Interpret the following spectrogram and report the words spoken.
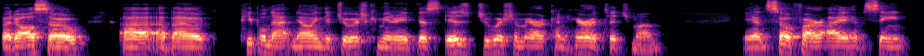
but also uh, about people not knowing the Jewish community. This is Jewish American Heritage Month. And so far, I have seen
